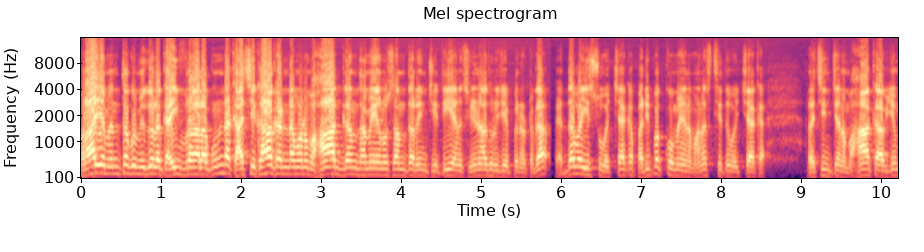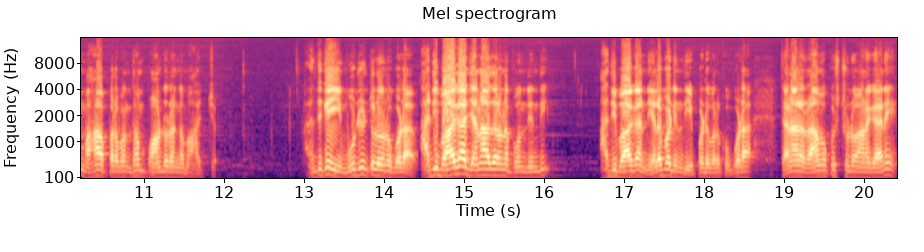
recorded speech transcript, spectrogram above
ప్రాయమెంతకు మిగుల కైవ్రాలకుండా కాశికాఖండమును మహాగ్రంథమేను సంతరించితి అని శ్రీనాథుడు చెప్పినట్టుగా పెద్ద వయస్సు వచ్చాక పరిపక్వమైన మనస్థితి వచ్చాక రచించిన మహాకావ్యం మహాప్రబంధం పాండురంగ మహత్యం. అందుకే ఈ మూడింటిలోనూ కూడా అది బాగా జనాదరణ పొందింది అది బాగా నిలబడింది ఇప్పటి వరకు కూడా. తెనాల రామకృష్ణుడు అనగానే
